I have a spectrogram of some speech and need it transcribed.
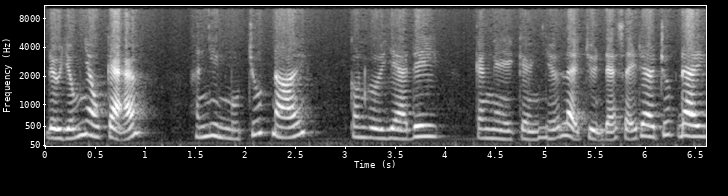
Đều giống nhau cả. Hắn nhìn một chút nói. Con người già đi, càng ngày càng nhớ lại chuyện đã xảy ra trước đây.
